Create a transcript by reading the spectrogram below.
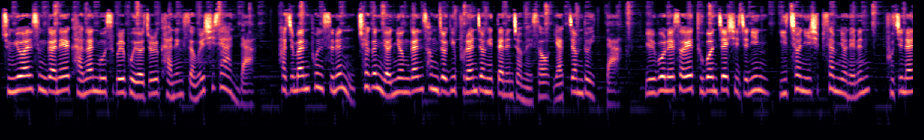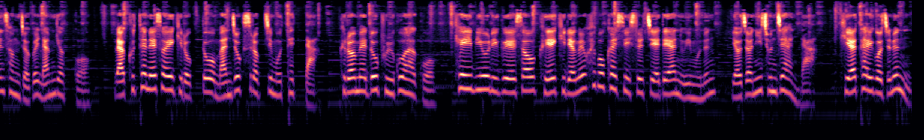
중요한 순간에 강한 모습을 보여줄 가능성을 시사한다. 하지만 폰스는 최근 몇 년간 성적이 불안정했다는 점에서 약점도 있다. 일본에서의 두 번째 시즌인 2023년에는 부진한 성적을 남겼고 라쿠텐에서의 기록도 만족스럽지 못했다. 그럼에도 불구하고 KBO 리그에서 그의 기량을 회복할 수 있을지에 대한 의문은 여전히 존재한다. 기아 타이거즈는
